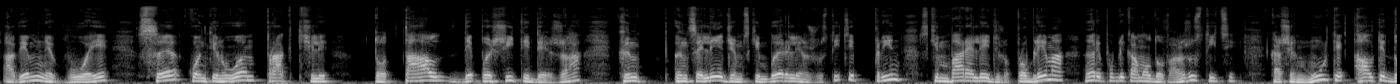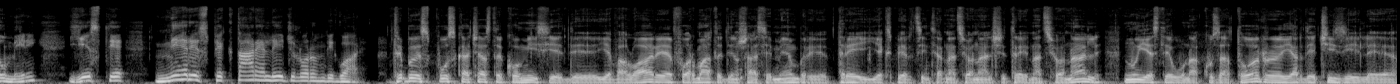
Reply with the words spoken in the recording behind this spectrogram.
avem nevoie să continuăm practicile total depășite deja când înțelegem schimbările în justiție prin schimbarea legilor. Problema în Republica Moldova, în justiție, ca și în multe alte domenii, este nerespectarea legilor în vigoare. Trebuie spus că această comisie de evaluare, formată din șase membri, trei experți internaționali și trei naționali, nu este un acuzator, iar deciziile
